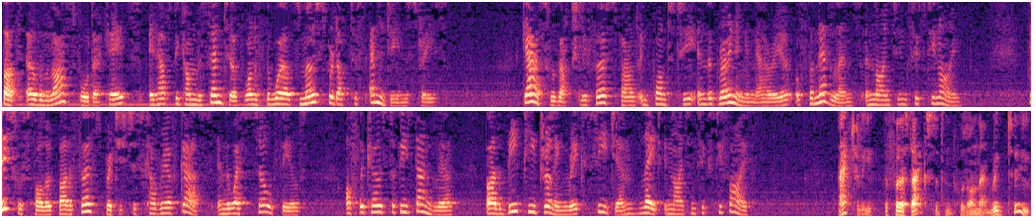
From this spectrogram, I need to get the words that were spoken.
but over the last four decades it has become the centre of one of the world's most productive energy industries. Gas was actually first found in quantity in the Groningen area of the Netherlands in 1959. This was followed by the first British discovery of gas in the West Sole field, off the coast of East Anglia, by the BP drilling rig Seagem late in 1965. Actually, the first accident was on that rig too.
